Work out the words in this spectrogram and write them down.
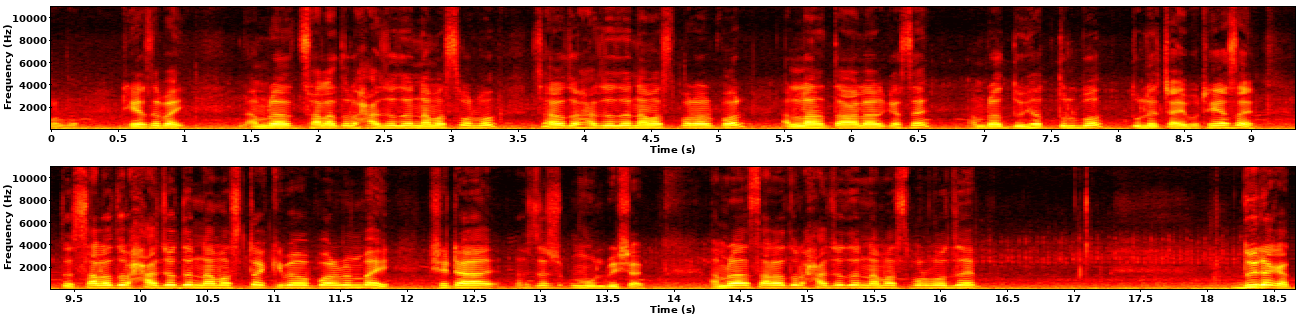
পড়ব। ঠিক আছে ভাই? আমরা সালাতুল হাজতের নামাজ পড়ব। সালাতুল হাজতের নামাজ পড়ার পর আল্লাহ তাআলার কাছে আমরা দুই হাত তুলবো, তুলে চাইব, ঠিক আছে? তো সালাতুল হাজতের নামাজটা কীভাবে পড়বেন ভাই? সেটা হচ্ছে মূল বিষয়। আমরা সালাতুল হাজতের নামাজ পড়ব যে দুই রাকাত।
